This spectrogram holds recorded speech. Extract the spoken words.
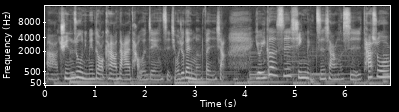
啊、群组里面都有看到大家讨论这件事情，我就跟你们分享。有一个是心理咨商师，他说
